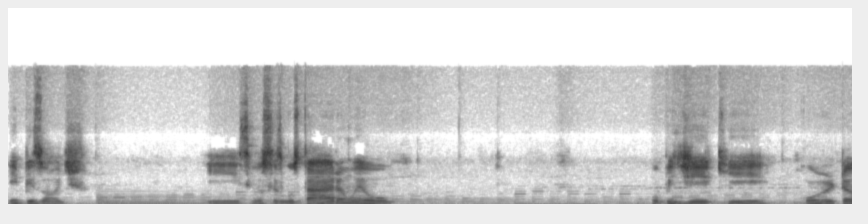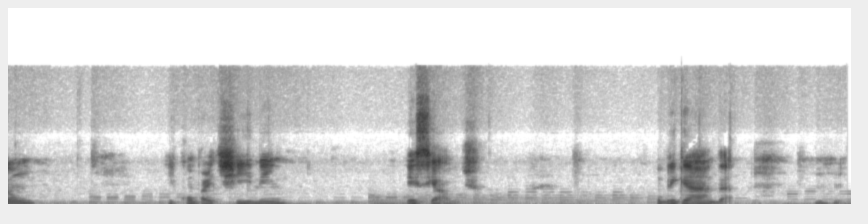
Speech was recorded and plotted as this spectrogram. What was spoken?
episódio. E se vocês gostaram, eu vou pedir que curtam e compartilhem esse áudio. Obrigada. Uhum.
